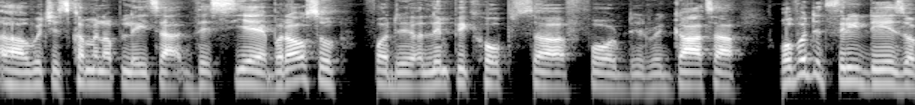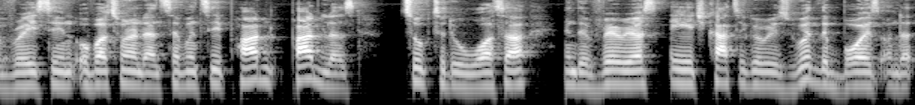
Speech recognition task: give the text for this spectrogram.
uh, which is coming up later this year, but also for the Olympic hopes uh, for the regatta. Over the three days of racing, over 270 pad paddlers took to the water in the various age categories, with the boys under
